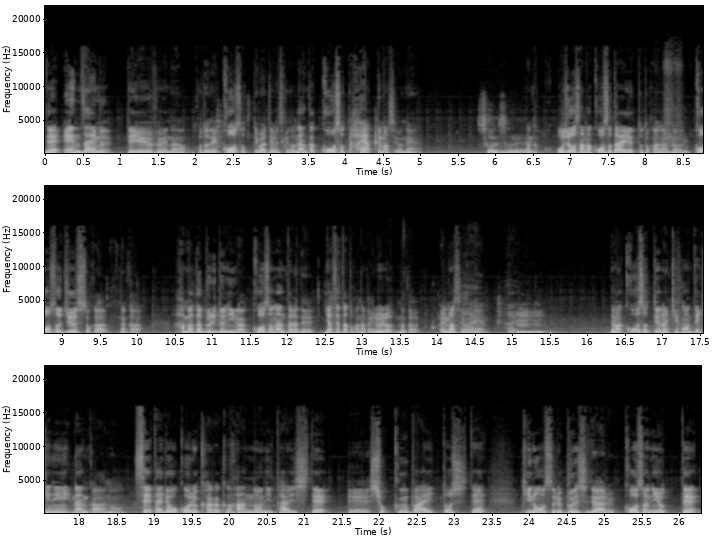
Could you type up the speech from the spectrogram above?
でエンザイムっていう風なことで酵素って言われてるんですけどなんか酵素って流行ってますよね。そうですよね。なんかお嬢様酵素ダイエットとかなんか 酵素ジュースとかなんか浜田ブリトニーが酵素なんたらで痩せたとかなんかいろいろなんかありますよね、はい。うんうん。でまあ酵素っていうのは基本的になんかあの生体で起こる化学反応に対して、えー触媒として機能する分子である。酵素によって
